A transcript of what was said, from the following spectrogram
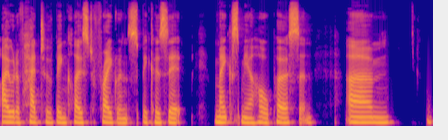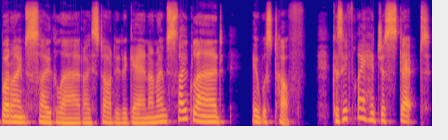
I would have had to have been close to fragrance because it makes me a whole person. Um, but I'm so glad I started again. And I'm so glad it was tough. Because if I had just stepped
